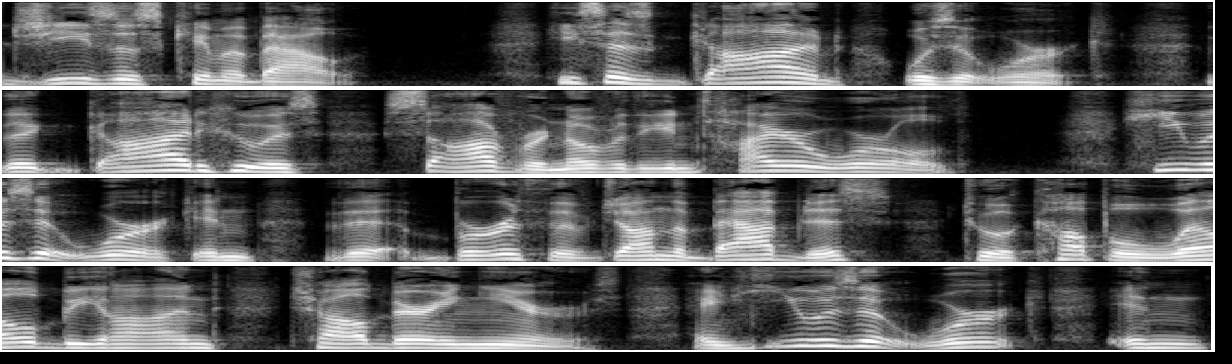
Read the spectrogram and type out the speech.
Jesus came about. He says, God was at work, the God who is sovereign over the entire world he was at work in the birth of John the Baptist to a couple well beyond childbearing years. And he was at work in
